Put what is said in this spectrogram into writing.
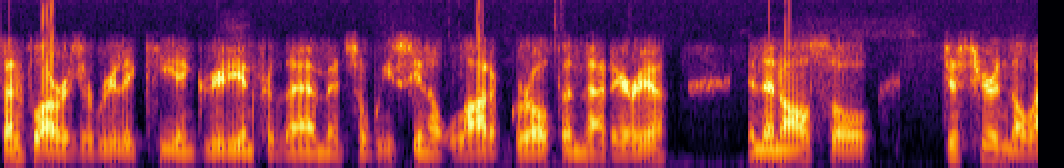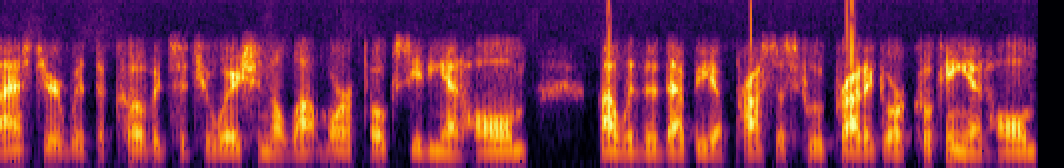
sunflower is a really key ingredient for them, and so we've seen a lot of growth in that area. And then also, just here in the last year with the COVID situation, a lot more folks eating at home, uh, whether that be a processed food product or cooking at home.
